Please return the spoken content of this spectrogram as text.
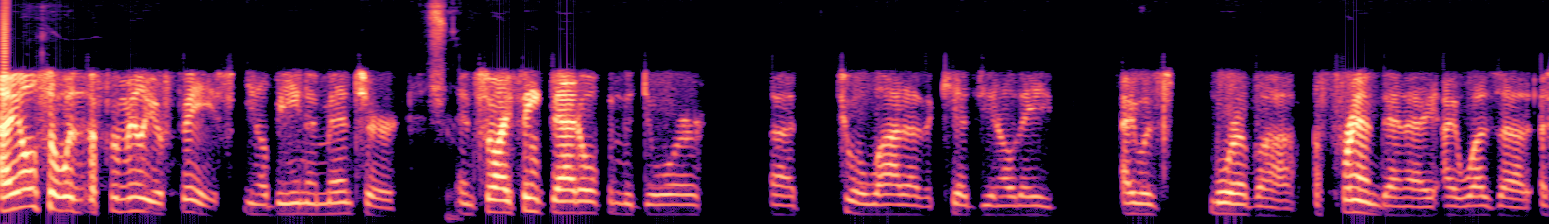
I also was a familiar face, you know, being a mentor, sure. and so I think that opened the door uh, to a lot of the kids. You know, they, I was more of a, a friend than I, I was a, a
